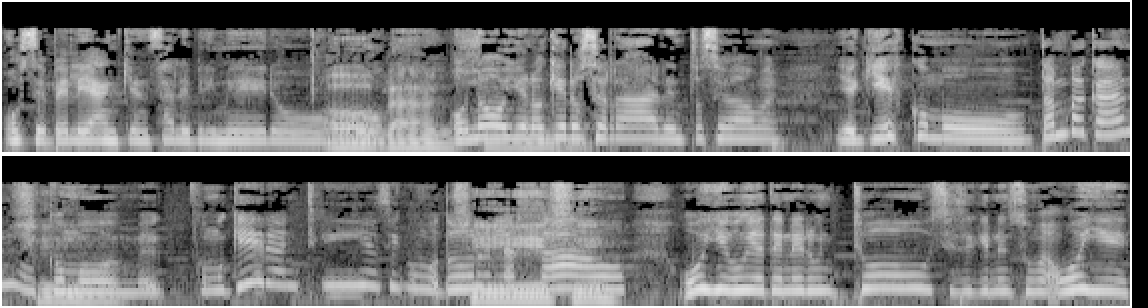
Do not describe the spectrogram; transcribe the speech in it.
o se pelean quién sale primero, Oh, o, claro, o no, sí. yo no quiero cerrar, entonces vamos. Y aquí es como tan bacán, Sí. es como, eh, como quieran, sí, así como todo relajado. Oye, voy a tener un show, si se quieren sumar. Oye,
